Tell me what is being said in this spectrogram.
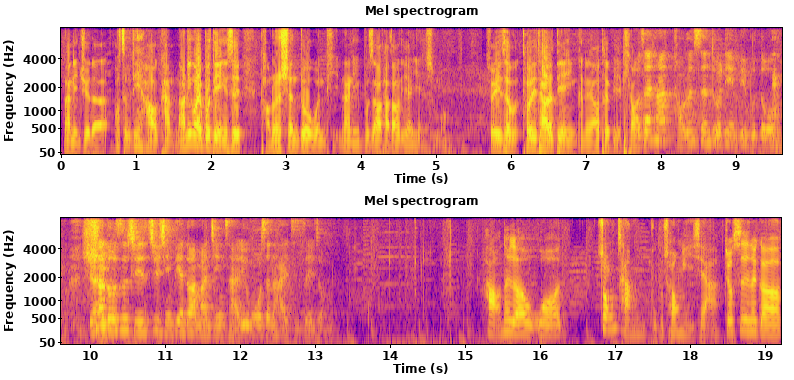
那你觉得哦，这部电影好好看，然后另外一部电影是讨论深度的问题，那你不知道他到底在演什么。所以这，所以他的电影可能要特别挑。我在他讨论深度的电影并不多，其实他都是其实剧情片段蛮精彩，例如《陌生的孩子》这种。好，那个我中场补充一下，就是那个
